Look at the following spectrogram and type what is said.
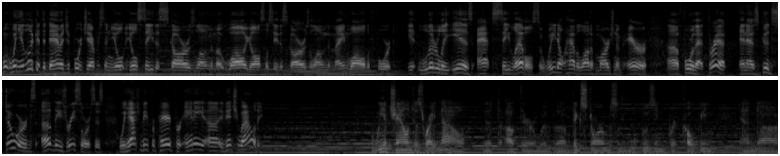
When you look at the damage of Fort Jefferson, you'll, you'll see the scars along the moat wall. You'll also see the scars along the main wall of the fort. It literally is at sea level, so we don't have a lot of margin of error uh, for that threat. And as good stewards of these resources, we have to be prepared for any uh, eventuality. We have challenges right now that out there with uh, big storms and losing brick coping, and uh, uh,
